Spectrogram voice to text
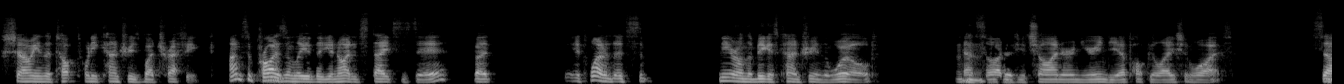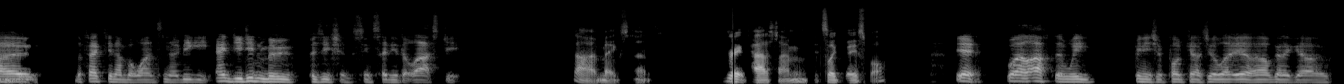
showing the top 20 countries by traffic. Mm-hmm. Unsurprisingly, the United States is there, but it's one of the, it's near on the biggest country in the world Mhm. outside of your China and your India population wise. So Mm-hmm. the fact you're number one's no biggie. And you didn't move position since they did it last year. No, it makes sense. Great pastime. It's like baseball. Yeah. Well, after we finish a podcast, you're like, yeah, I've got to go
